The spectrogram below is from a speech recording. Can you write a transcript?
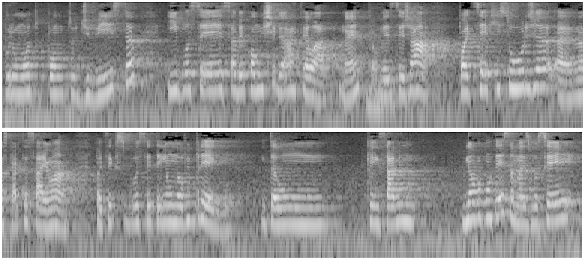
por um outro ponto de vista e você saber como chegar até lá, né? Talvez seja, ah, pode ser que surja, é, nas cartas saiam, ah, pode ser que você tenha um novo emprego. Então, quem sabe não aconteça, mas você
